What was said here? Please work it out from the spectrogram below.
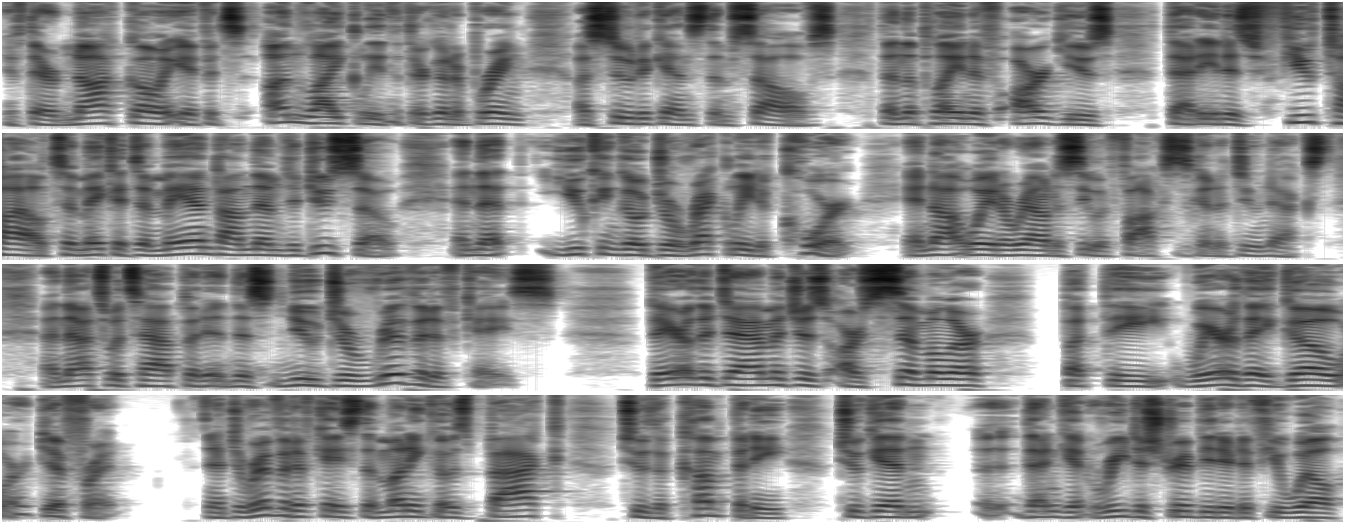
If they're not going, if it's unlikely that they're going to bring a suit against themselves, then the plaintiff argues that it is futile to make a demand on them to do so and that you can go directly to court and not wait around to see what Fox is going to do next. And that's what's happened in this new derivative case. There, the damages are similar, but the where they go are different. In a derivative case, the money goes back to the company to get then get redistributed, if you will,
